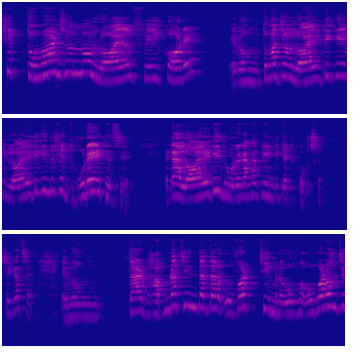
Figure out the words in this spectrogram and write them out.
সে তোমার জন্য লয়াল ফিল করে এবং তোমার জন্য লয়ালিটিকে লয়ালিটি কিন্তু সে ধরে রেখেছে। এটা লয়ালিটি ধরে রাখাকে ইন্ডিকেট করছে, ঠিক আছে? এবং তার ভাবনা চিন্তা, তার ওভার থিঙ্ক মানে ওভারঅল যে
